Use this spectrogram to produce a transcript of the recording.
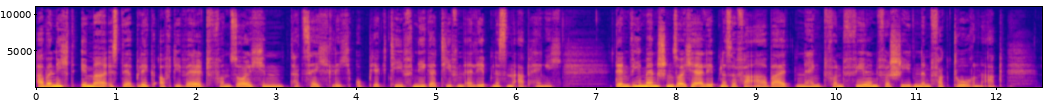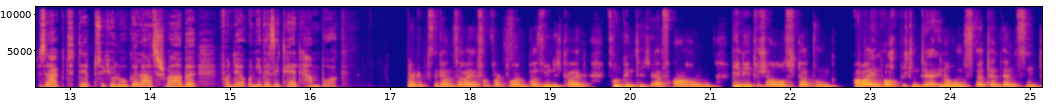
Aber nicht immer ist der Blick auf die Welt von solchen tatsächlich objektiv negativen Erlebnissen abhängig. Denn wie Menschen solche Erlebnisse verarbeiten, hängt von vielen verschiedenen Faktoren ab, sagt der Psychologe Lars Schwabe von der Universität Hamburg. Da gibt es eine ganze Reihe von Faktoren, Persönlichkeit, frühkindliche Erfahrungen, genetische Ausstattung, aber eben auch bestimmte Erinnerungstendenzen.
